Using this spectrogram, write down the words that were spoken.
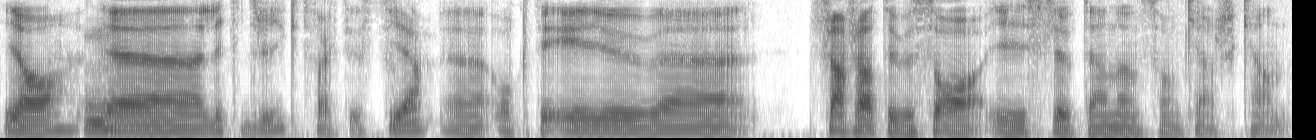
Ja, Mm. eh, lite drygt faktiskt. Ja. Eh, och det är ju eh, framförallt USA i slutändan som kanske kan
